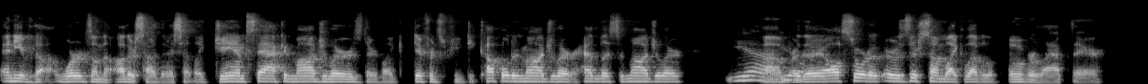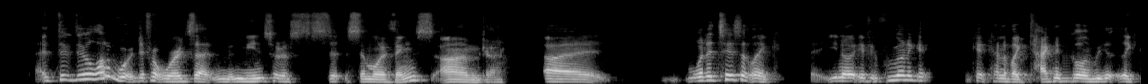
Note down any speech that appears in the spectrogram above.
any of the words on the other side that I said, like Jamstack and modular? Is there like difference between decoupled and modular or headless and modular? Yeah, um, yeah. Are they all sort of, or is there some like level of overlap there? Uh, there, there are a lot of word, different words that mean sort of s- similar things. Um, okay. Uh, what it says that like you know if, if we want to get get kind of like technical and re- like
